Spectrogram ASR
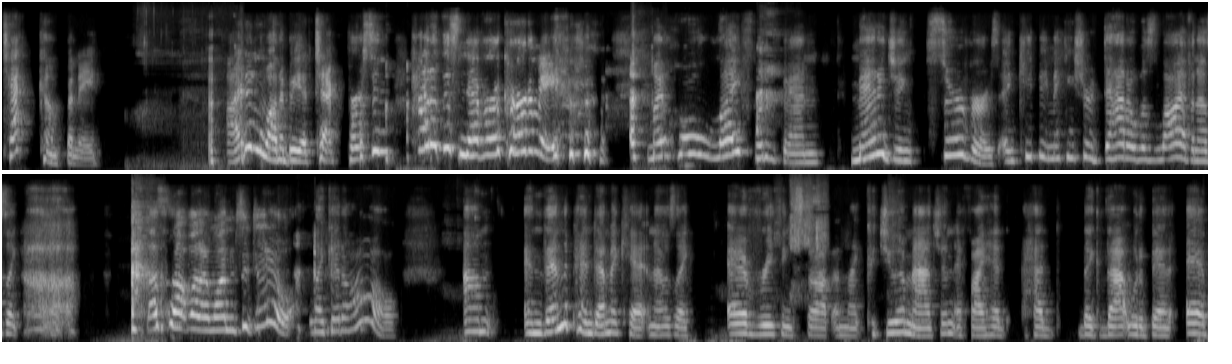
tech company. I didn't want to be a tech person. How did this never occur to me? My whole life would have been managing servers and keeping making sure data was live. And I was like, oh, that's not what I wanted to do, like at all. Um, and then the pandemic hit and i was like everything stopped. I'm like could you imagine if i had had like that would have been a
